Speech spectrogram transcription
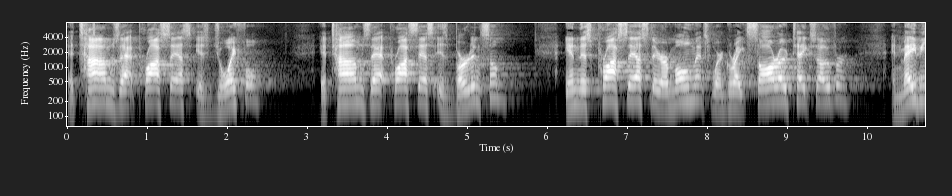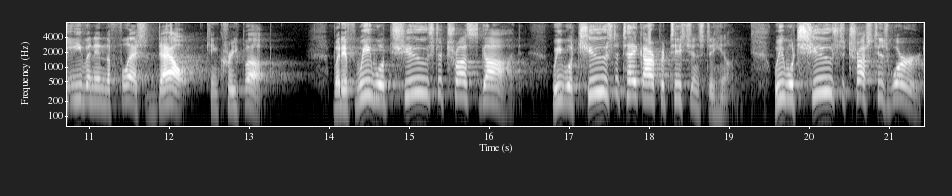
At times, that process is joyful. At times, that process is burdensome. In this process, there are moments where great sorrow takes over, and maybe even in the flesh, doubt can creep up. But if we will choose to trust God, we will choose to take our petitions to Him, we will choose to trust His Word,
